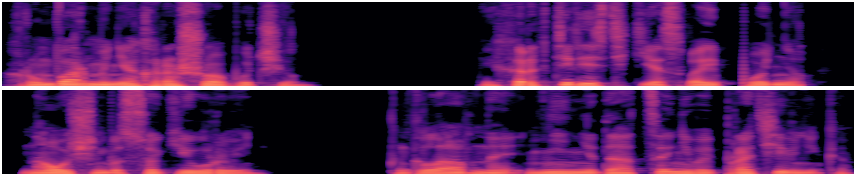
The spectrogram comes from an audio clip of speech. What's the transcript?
Хрумвар меня хорошо обучил. И характеристики я свои поднял на очень высокий уровень. Главное, не недооценивай противника.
